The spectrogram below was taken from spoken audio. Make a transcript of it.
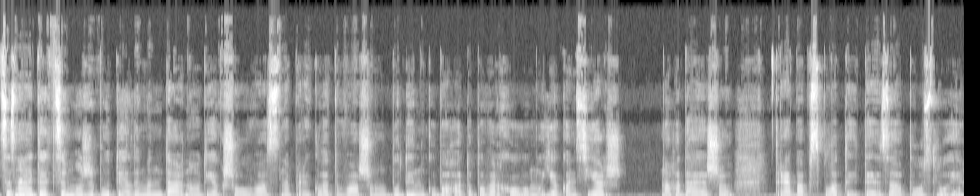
це знаєте, це може бути елементарно, от якщо у вас, наприклад, у вашому будинку багатоповерховому є консьєрж, нагадає, що треба б сплатити за послуги.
